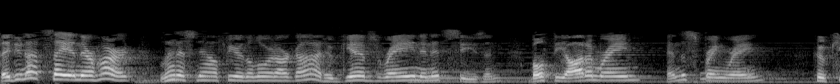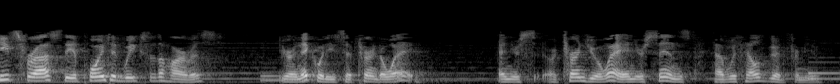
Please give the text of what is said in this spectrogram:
They do not say in their heart, Let us now fear the Lord our God, who gives rain in its season, both the autumn rain and the spring rain, who keeps for us the appointed weeks of the harvest. Your iniquities have turned away, and your, or turned you away, and your sins have withheld good from you.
